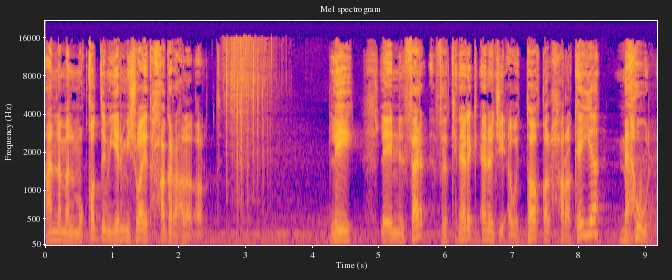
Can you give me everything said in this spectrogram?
عن لما المقدم يرمي شوية حجر على الأرض. ليه؟ لأن الفرق في ال kinetic energy أو الطاقة الحركية مهول.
